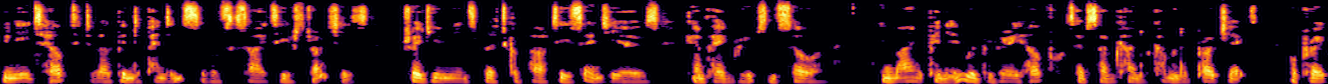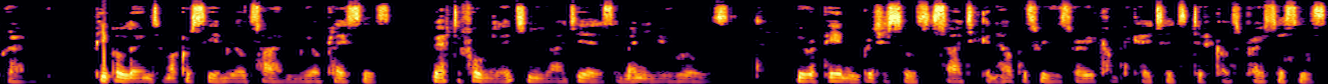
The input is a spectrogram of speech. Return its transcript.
We need help to develop independent civil society structures, trade unions, political parties, NGOs, campaign groups, and so on. In my opinion, it would be very helpful to have some kind of common project or program. People learn democracy in real time, in real places. We have to formulate new ideas and many new rules. European and British civil society can help us with these very complicated, difficult processes.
